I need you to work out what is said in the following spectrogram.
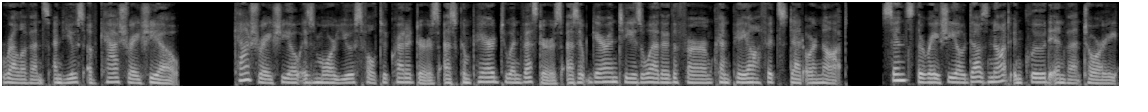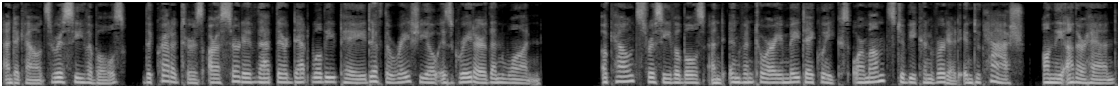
Relevance and use of cash ratio. Cash ratio is more useful to creditors as compared to investors as it guarantees whether the firm can pay off its debt or not. Since the ratio does not include inventory and accounts receivables, the creditors are assertive that their debt will be paid if the ratio is greater than 1. Accounts receivables and inventory may take weeks or months to be converted into cash, on the other hand,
